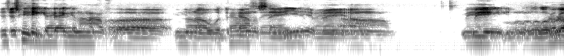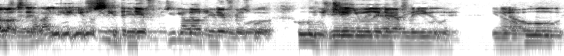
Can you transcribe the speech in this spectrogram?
just piggybacking off, uh, you know, what the panel saying, yeah, man. Um, I mean, what Rello said, like, you, you see the difference. You know the difference with who's genuinely there for you, and you know who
